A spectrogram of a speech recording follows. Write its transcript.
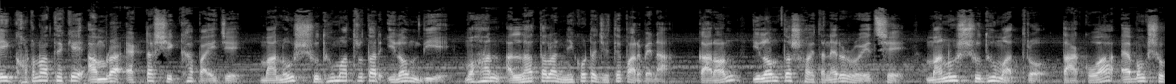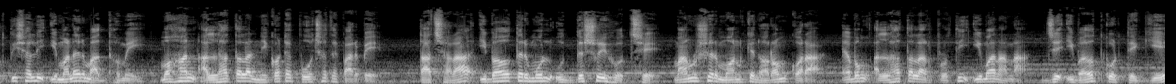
এই ঘটনা থেকে আমরা একটা শিক্ষা পাই যে মানুষ শুধুমাত্র তার ইলম দিয়ে মহান আল্লাহ তালার নিকটে যেতে পারবে না, কারণ ইলম তো শয়তানেরও রয়েছে। মানুষ শুধুমাত্র তাকোয়া এবং শক্তিশালী ইমানের মাধ্যমেই মহান আল্লাহ তালার নিকটে পৌঁছাতে পারবে। তাছাড়া ইবাদতের মূল উদ্দেশ্যই হচ্ছে মানুষের মনকে নরম করা এবং আল্লাহ তালার প্রতি ইমান আনা, যে ইবাদত করতে গিয়ে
